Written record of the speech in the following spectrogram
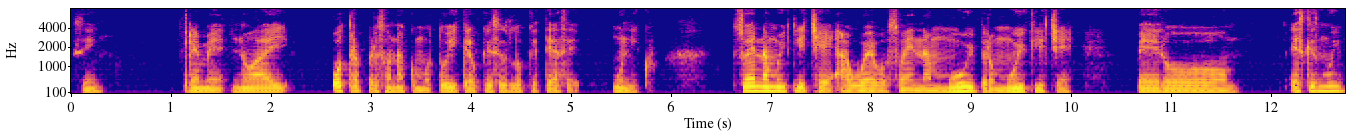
¿Sí? Créeme, no hay otra persona como tú y creo que eso es lo que te hace único. Suena muy cliché, a huevo, suena muy, pero muy cliché. Pero es que es muy,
